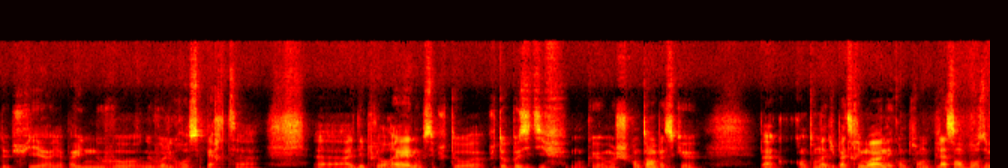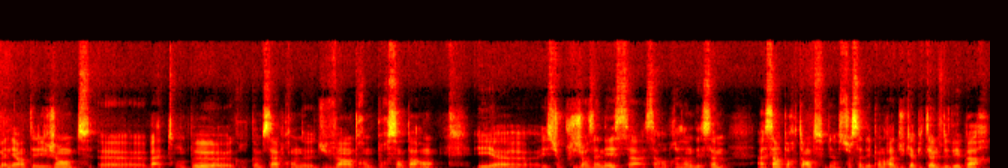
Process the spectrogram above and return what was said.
depuis, il n'y a pas eu de nouveau, nouvelle grosse perte. Euh, à déplorer. Donc c'est plutôt, euh, plutôt positif. Donc euh, moi je suis content parce que bah, quand on a du patrimoine et quand on place en bourse de manière intelligente, bah, on peut comme ça prendre du 20-30% par an. Et, et, sur plusieurs années, ça, ça, représente des sommes assez importantes. Bien sûr, ça dépendra du capital de départ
